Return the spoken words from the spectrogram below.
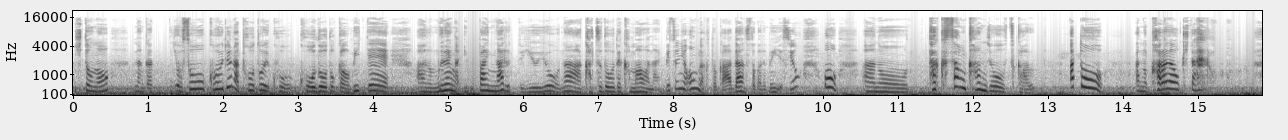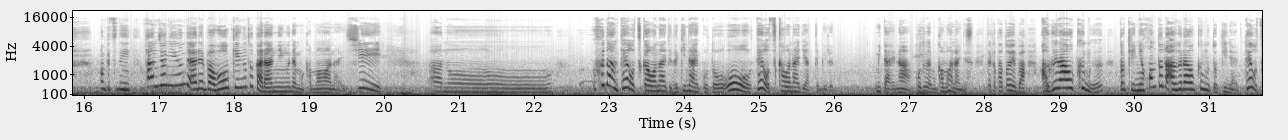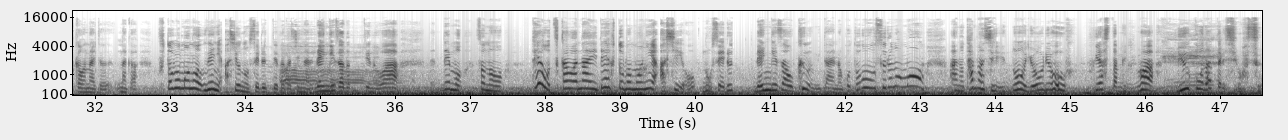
人のなんか予想を超えるような尊い行動とかを見て、あの胸がいっぱいになるっていうような活動で構わない。別に音楽とかダンスとかでもいいですよ。を、あの、たくさん感情を使う。あと、あの、体を鍛えろ。まあ別に単純に言うんであれば、ウォーキングとかランニングでも構わないし、あのー普段手を使わないとできないことを手を使わないでやってみる。みたいなことでも構わないんです。だから例えば、あぐらを組む時に、本当のあぐらを組む時には手を使わないと、なんか、太ももの上に足を乗せるっていう形になる。レンゲ座だっていうのは、でも、その、手を使わないで太ももに足を乗せる、レンゲ座を組むみたいなことをするのも、あの、魂の容量を増やすためには有効だったりします。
